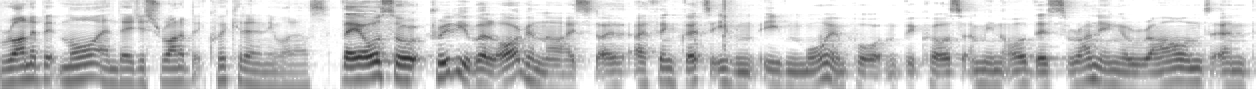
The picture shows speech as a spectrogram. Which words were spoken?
run a bit more and they just run a bit quicker than anyone else. They are also pretty well organized. I, I think that's even even more important because I mean all this running around and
